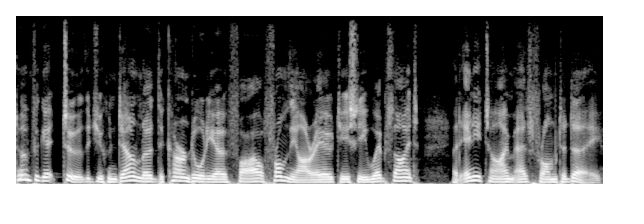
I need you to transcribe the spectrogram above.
Don't forget too that you can download the current audio file from the RAOTC website at any time as from today.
